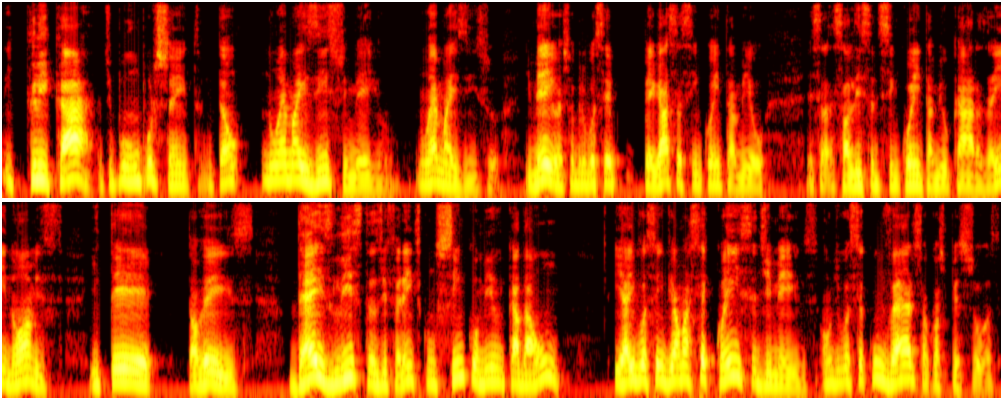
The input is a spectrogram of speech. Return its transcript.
E clicar, tipo 1%. Então, não é mais isso e-mail. Não é mais isso. E-mail é sobre você pegar essas 50 mil, essa, essa lista de 50 mil caras aí, nomes, e ter talvez 10 listas diferentes com 5 mil em cada um, e aí você enviar uma sequência de e-mails, onde você conversa com as pessoas,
